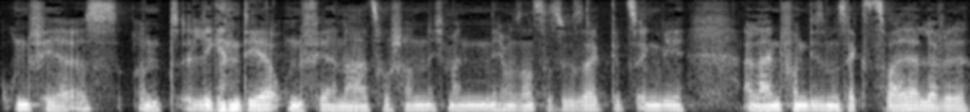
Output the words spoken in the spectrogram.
unfair ist und legendär unfair nahezu schon. Ich meine, nicht umsonst hast du gesagt, gibt es irgendwie allein von diesem 6-2er-Level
